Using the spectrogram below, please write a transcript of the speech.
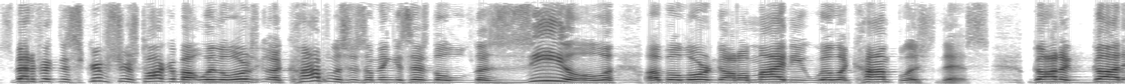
As a matter of fact, the scriptures talk about when the Lord accomplishes something, it says the, the zeal of the Lord God Almighty will accomplish this. God, God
